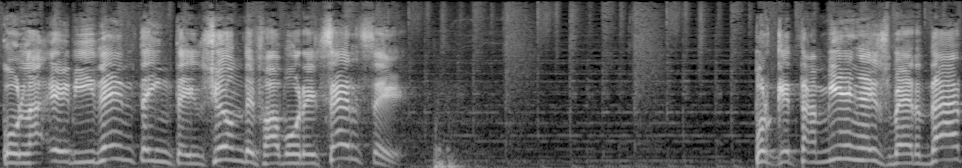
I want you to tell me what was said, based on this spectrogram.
con la evidente intención de favorecerse. Porque también es verdad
